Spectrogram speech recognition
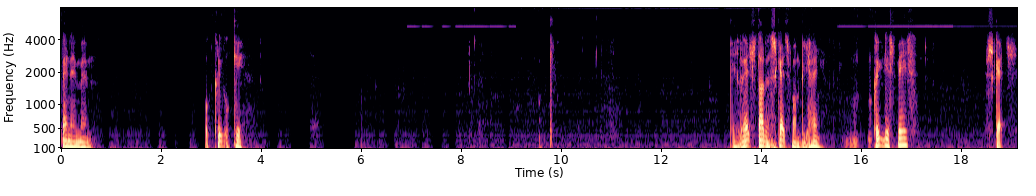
10 mm or click ok Okay, let's start the sketch from behind. Click this face, sketch.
